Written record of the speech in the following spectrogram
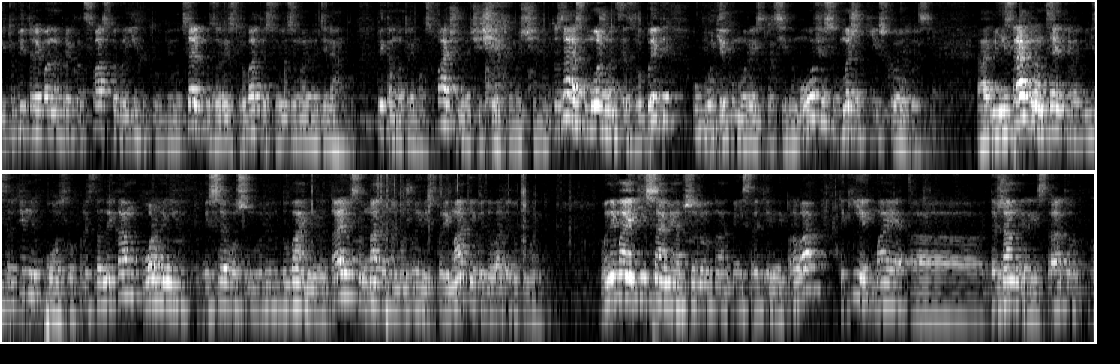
і тобі треба, наприклад, з Фастова їхати у Білу церкву, зареєструвати свою земельну ділянку. Ти там отримав спадщину чи ще якимось чином, то зараз можна це зробити у будь-якому реєстраційному офісу в межах Київської області. Адміністраторам центрів адміністративних послуг, представникам органів місцевого самоврядування нотаріусам надана можливість приймати і видавати документи. Вони мають ті самі абсолютно адміністративні права, такі як має е, державний реєстратор е,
